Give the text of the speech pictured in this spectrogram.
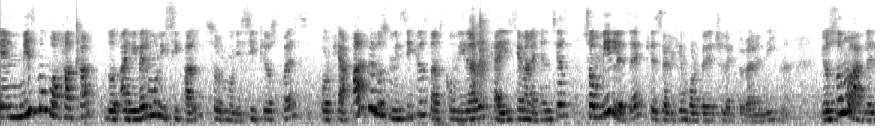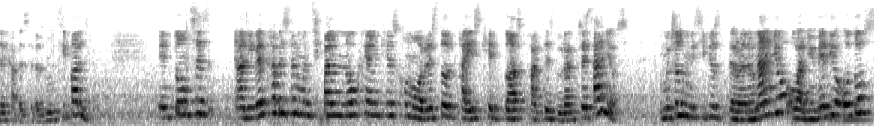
En mismo Oaxaca, a nivel municipal, son municipios pues, porque aparte de los municipios, las comunidades que ahí se llaman agencias, son miles ¿eh? que se rigen por derecho electoral indígena. Yo solo hablé de cabeceras municipales. Entonces, a nivel cabecera municipal, no crean que es como el resto del país que todas partes duran tres años. Muchos municipios duran un año o año y medio o dos,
